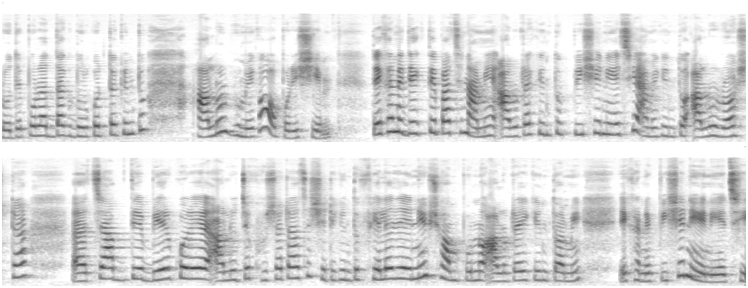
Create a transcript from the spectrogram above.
রোদে পোড়ার দাগ দূর করতে কিন্তু আলুর ভূমিকা অপরিসীম। তো এখানে দেখতে পাচ্ছেন আমি আলুটা কিন্তু পিষে নিয়েছি, আমি কিন্তু আলুর রসটা চাপ দিয়ে বের করে আলুর যে খোসাটা আছে সেটি কিন্তু ফেলে দেয়নি। সম্পূর্ণ আলুটাই কিন্তু আমি এখানে পিষে নিয়ে নিয়েছি।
